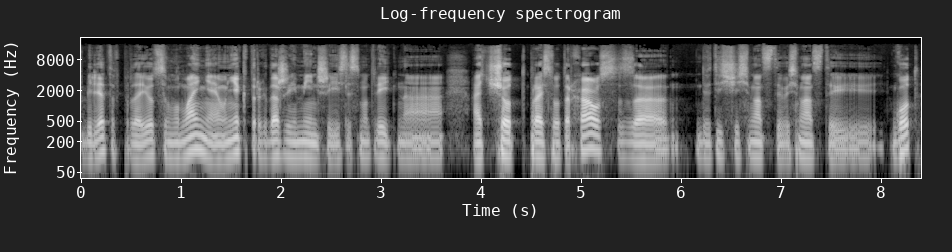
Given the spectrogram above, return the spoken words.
билетов продается в онлайне, а у некоторых даже и меньше, если смотреть на отчет Pricewaterhouse за 2017-2018 год,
